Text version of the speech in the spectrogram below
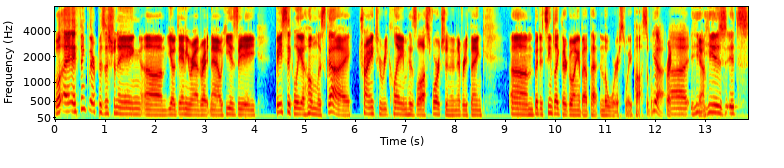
Well, I, I think they're positioning, um, you know, Danny Rand right now. He is a basically a homeless guy trying to reclaim his lost fortune and everything. Um, but it seems like they're going about that in the worst way possible. Yeah, Right. uh, he, yeah. he is. It's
